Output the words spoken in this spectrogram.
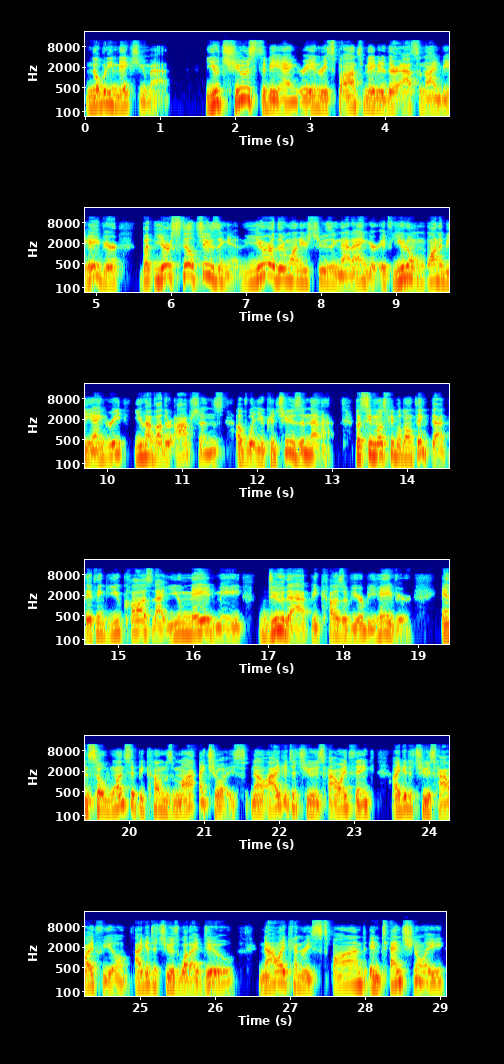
nobody makes you mad. You choose to be angry in response maybe to their asinine behavior, but you're still choosing it. You're the one who's choosing that anger. If you don't want to be angry, you have other options of what you could choose in that. But see, most people don't think that. They think you caused that. You made me do that because of your behavior. And so once it becomes my choice, now I get to choose how I think. I get to choose how I feel. I get to choose what I do. Now I can respond intentionally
